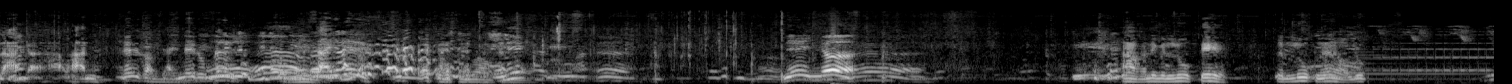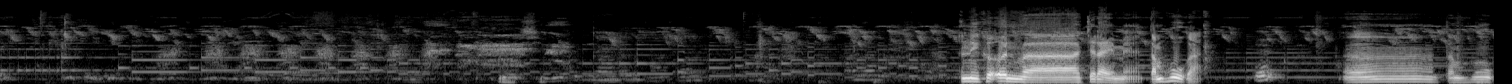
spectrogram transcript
หลานก็หาพันเน้อขอบใจเน้อตรงเน้อใจเน้ออันนี้เออนี่เน้อเอออ้าวอันนี้เป็นลูกเต้เป็นลูกนะเหรอลูกอันนี้เขาเอิ้นว่าจะได้แหม่ตำฮูกอะ เออตำฮูก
